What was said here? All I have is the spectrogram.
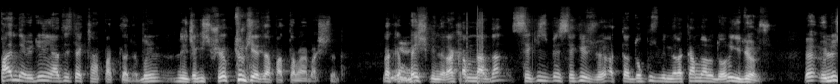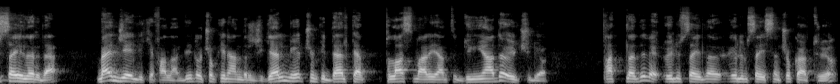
Pandemi dünyada tekrar patladı. Bunun diyecek hiçbir şey yok. Türkiye'de patlamaya başladı. Bakın Evet. 5000 rakamlardan 8800 hatta 9000 rakamlara doğru gidiyoruz. Ve ölü sayıları da bence 52 falan değil. O çok inandırıcı gelmiyor. Çünkü Delta Plus varyantı dünyada ölçülüyor. Patladı ve ölü sayıları, ölüm sayısını çok artırıyor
